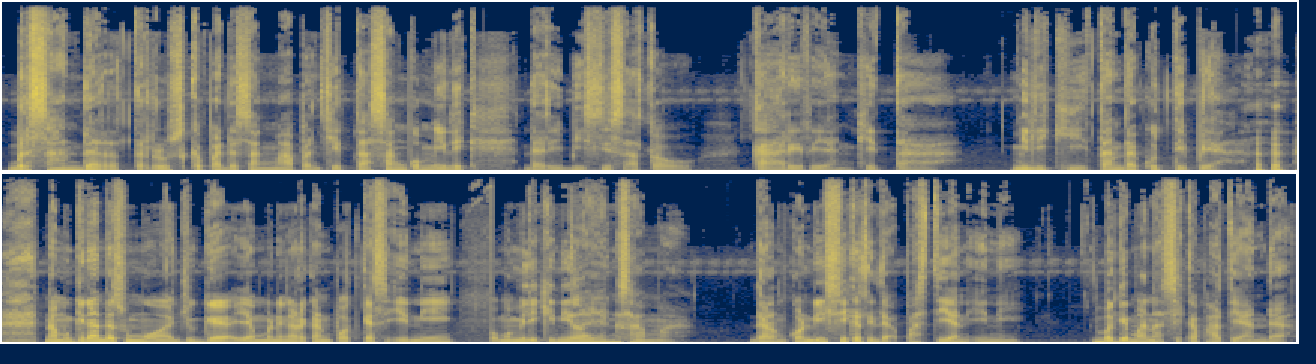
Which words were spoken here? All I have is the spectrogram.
bersandar terus kepada Sang Maha Pencipta, Sang Pemilik dari bisnis atau karir yang kita miliki tanda kutip ya. nah mungkin Anda semua juga yang mendengarkan podcast ini memiliki nilai yang sama. Dalam kondisi ketidakpastian ini, bagaimana sikap hati Anda?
